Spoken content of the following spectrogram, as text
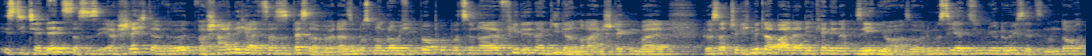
ist die Tendenz, dass es eher schlechter wird, wahrscheinlicher, als dass es besser wird. Also muss man, glaube ich, überproportional viel Energie dann reinstecken, weil du hast natürlich Mitarbeiter, die kennen den Senior. Also du musst dich als Junior durchsetzen. Und auch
